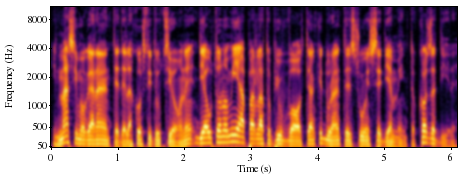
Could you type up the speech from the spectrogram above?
il massimo garante della Costituzione, di autonomia ha parlato più volte anche durante il suo insediamento. Cosa dire?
